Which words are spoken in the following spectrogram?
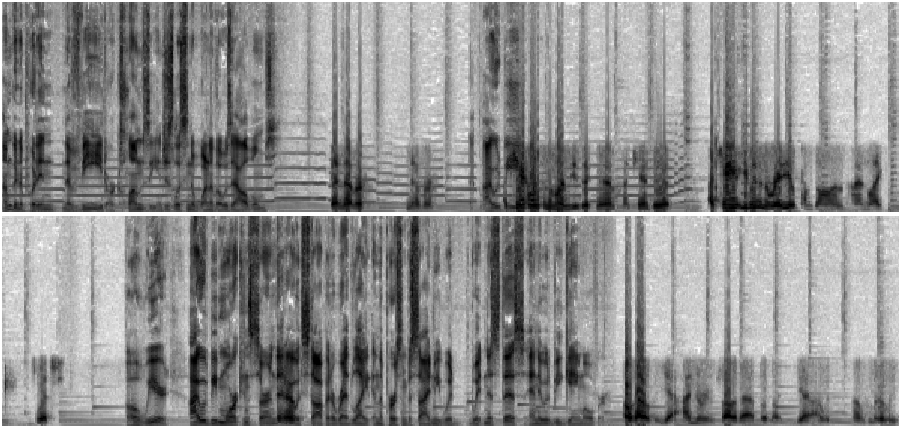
I'm going to put in Naveed or Clumsy and just listen to one of those albums? Yeah, never, never. I would be. I can't listen to my music, man. I can't do it. I can't even when the radio comes on. I'm like switch. Oh, weird. I would be more concerned that I would stop at a red light and the person beside me would witness this and it would be game over. Oh, that would, be, yeah. I never even thought of that, but like, yeah, I would. I would literally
